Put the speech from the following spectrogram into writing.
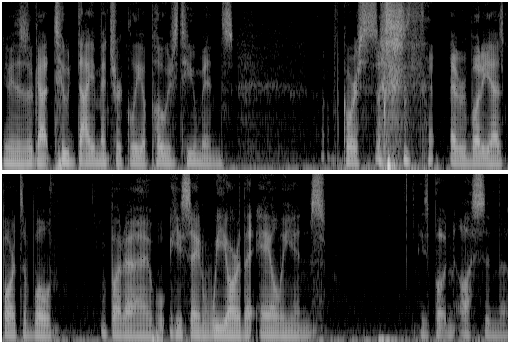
This has got two diametrically opposed humans. Of course, everybody has parts of both, but uh, he's saying we are the aliens. He's putting us in the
